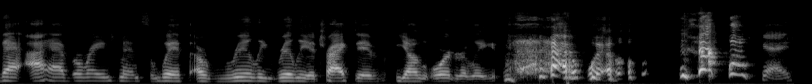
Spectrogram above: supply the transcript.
that I have arrangements with a really, really attractive young orderly that will Okay.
